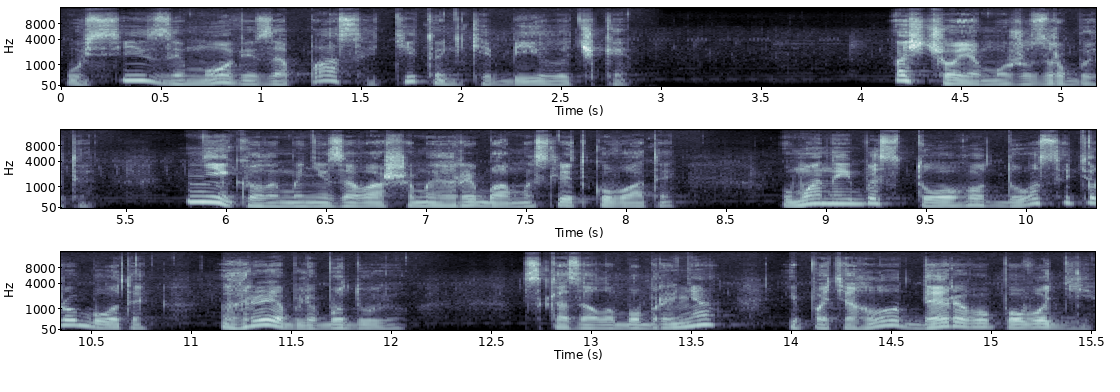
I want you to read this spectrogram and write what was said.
усі зимові запаси тітоньки білочки. А що я можу зробити? Ніколи мені за вашими грибами слідкувати. У мене й без того досить роботи. Греблю будую, сказало бобриня і потягло дерево по воді.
